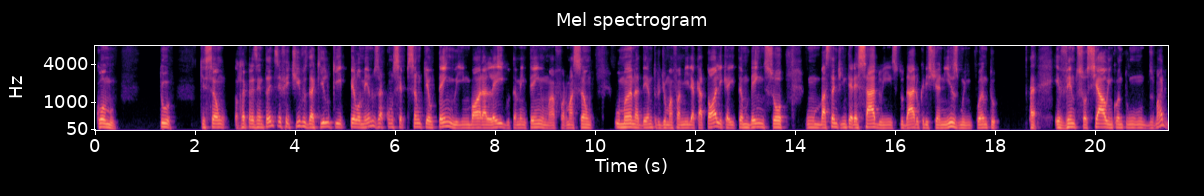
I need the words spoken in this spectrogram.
como tu, que são representantes efetivos daquilo que, pelo menos a concepção que eu tenho, e embora leigo também tenho uma formação humana dentro de uma família católica e também sou um bastante interessado em estudar o cristianismo enquanto evento social, enquanto um dos maiores,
